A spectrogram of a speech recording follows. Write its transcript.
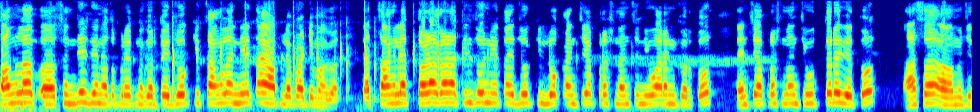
चांगला संदेश देण्याचा प्रयत्न करतोय. जो की चांगला नेता आहे आपल्या पाठीमागं. त्या चांगल्या तळागाळातील जो नेता आहे जो की लोकांच्या प्रश्नांचं निवारण करतो त्यांच्या प्रश्नांची उत्तरं देतो असा म्हणजे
